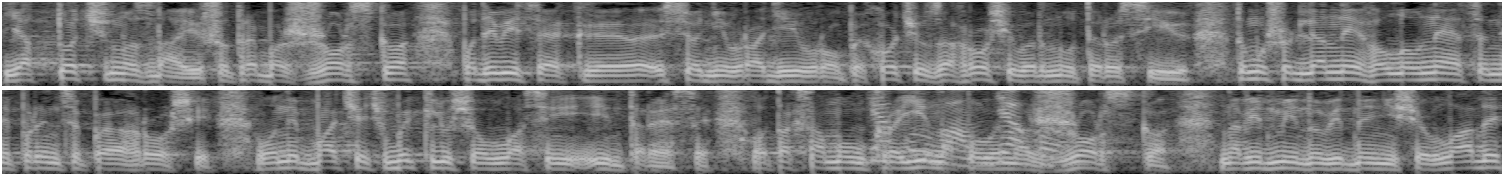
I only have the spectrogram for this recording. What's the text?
Я точно знаю, що треба жорстко. Подивіться, як е, сьогодні в Раді Європи хочуть за гроші вернути Росію, тому що для них головне це не принципи, а гроші. Вони бачать виключно власні інтереси. Отак само Україна вам, повинна дякую. жорстко, на відміну від нинішньої влади,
